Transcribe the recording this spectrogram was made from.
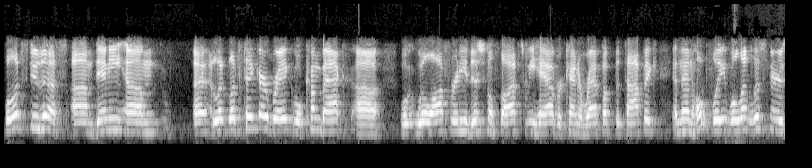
well, let's do this. Um, Danny, um, uh, let, us take our break. We'll come back. Uh, we'll, we'll, offer any additional thoughts we have or kind of wrap up the topic. And then hopefully we'll let listeners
